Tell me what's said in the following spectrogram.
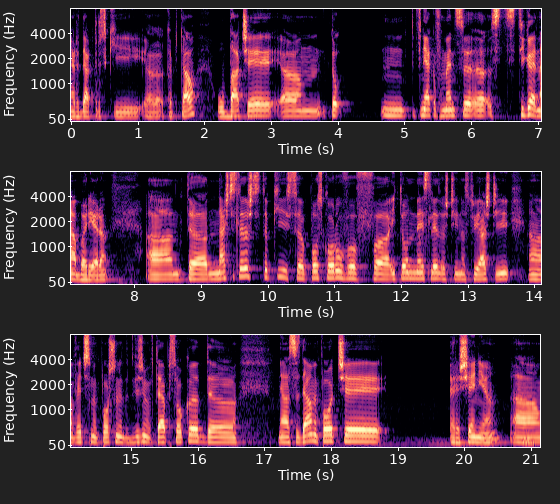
редакторски а, капитал. Обаче а, то, в някакъв момент се, а, стига една бариера. А, та, нашите следващи стъпки са по-скоро в, а, и то не следващи, настоящи, а, вече сме почнали да движим в тази посока, да а, създаваме повече решения, а,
